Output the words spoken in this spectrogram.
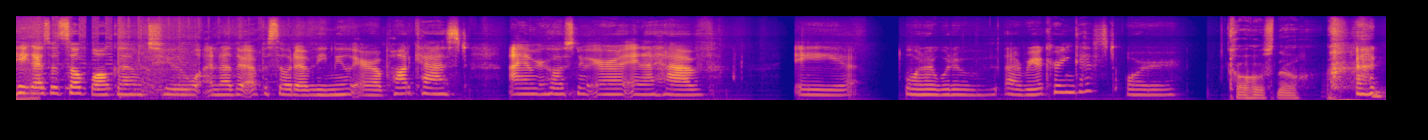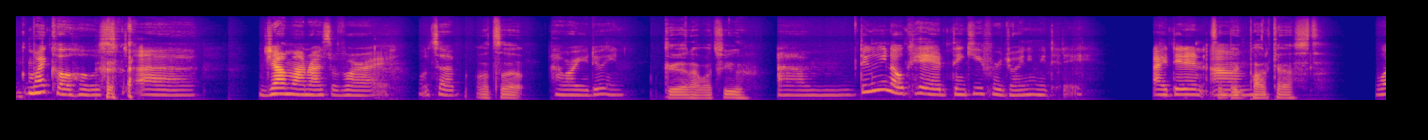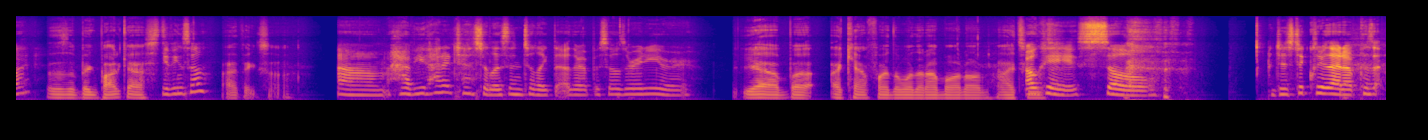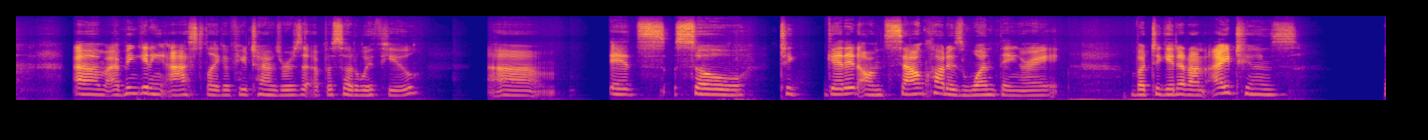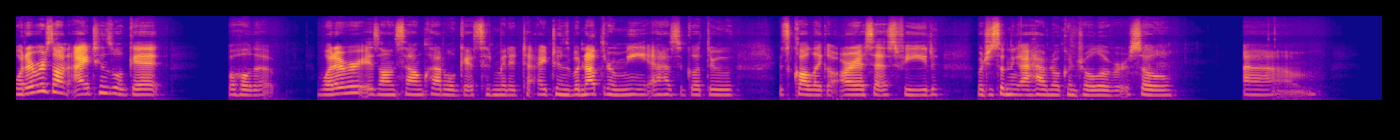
Hey guys, what's up? Welcome to another episode of the Neu Era podcast. I am your host, Neu Era, and I have a what a what a, a reoccurring guest or Co-host no. my co-host, uh, JahMan Rasavari. What's up? What's up? How are you doing? Good. How about you? Um, doing okay. Thank you for joining me today. I didn't. It's a um, big podcast. What? This is a big podcast. You think so? I think so. Um, have you had a chance to listen to like the other episodes already, or? Yeah, but I can't find the one that I'm on on iTunes. Okay, so just to clear that up, because um, I've been getting asked like a few times, "Where's the episode with you?" Um, it's so to get it on SoundCloud is one thing, right? But to get it on iTunes, whatever's on iTunes will get. Well, hold up. Whatever is on SoundCloud will get submitted to iTunes, but not through me. It has to go through. It's called like a RSS feed, which is something I have no control over. So, um,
